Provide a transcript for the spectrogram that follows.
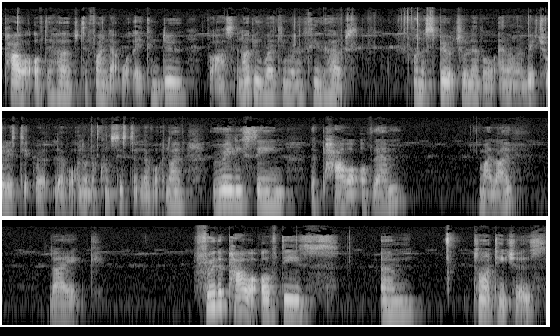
power of the herbs to find out what they can do for us. And I've been working with a few herbs on a spiritual level and on a ritualistic level and on a consistent level. And I've really seen the power of them in my life. Like, through the power of these um, plant teachers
